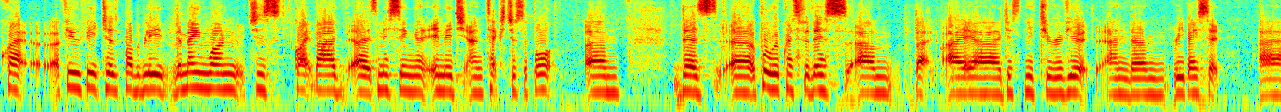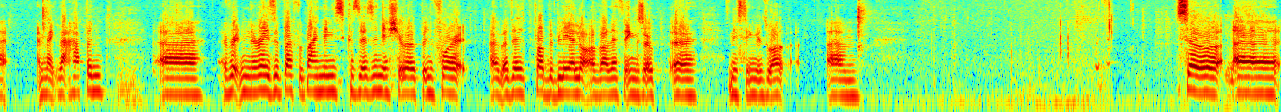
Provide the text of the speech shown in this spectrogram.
quite a few features, probably the main one, which is quite bad, uh, is missing image and texture support. Um, there's uh, a pull request for this, um, but I uh, just need to review it and um, rebase it uh, and make that happen. I've written arrays of buffer bindings because there's an issue open for it, but there's probably a lot of other things missing as well. Um, so uh,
